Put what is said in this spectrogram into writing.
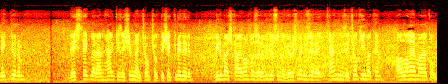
bekliyorum. Destek veren herkese şimdiden çok çok teşekkür ederim. Bir başka hayvan pazarı videosunda görüşmek üzere. Kendinize çok iyi bakın. Allah'a emanet olun.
